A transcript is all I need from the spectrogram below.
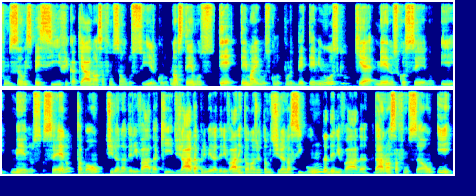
função específica, que é a nossa função do círculo, nós temos dt maiúsculo por dt minúsculo, que é menos cosseno e menos seno, tá bom? Tirando a derivada aqui já da primeira derivada, então nós já estamos tirando a segunda derivada da nossa função. E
